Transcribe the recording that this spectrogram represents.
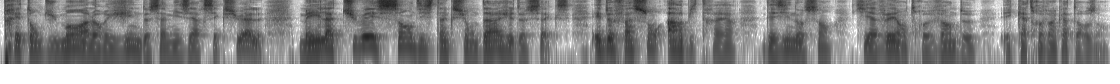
prétendument à l'origine de sa misère sexuelle, mais il a tué sans distinction d'âge et de sexe, et de façon arbitraire, des innocents qui avaient entre 22 et 94 ans.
